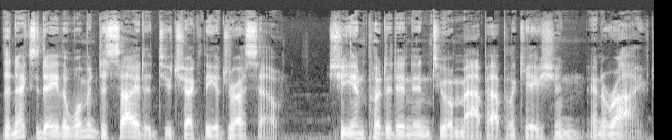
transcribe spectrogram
The next day, the woman decided to check the address out. She inputted it into a map application and arrived,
